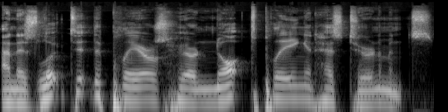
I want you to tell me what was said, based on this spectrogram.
and has looked at the players who are not playing in his tournaments.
